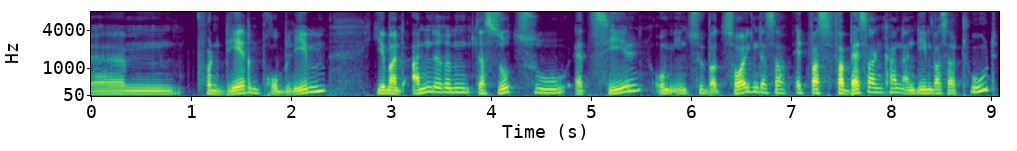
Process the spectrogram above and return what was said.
ähm, von deren Problemen jemand anderem das so zu erzählen, um ihn zu überzeugen, dass er etwas verbessern kann an dem, was er tut,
